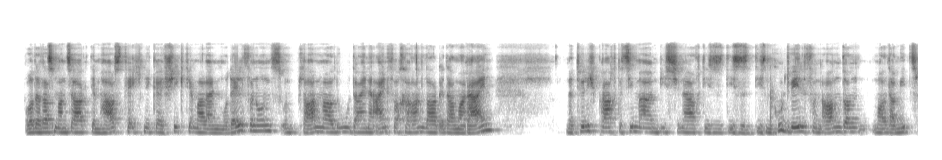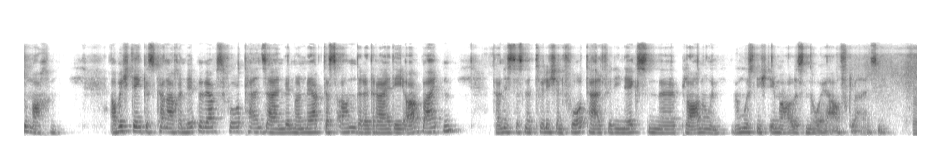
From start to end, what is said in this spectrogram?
Oder dass man sagt, dem Haustechniker, schick dir mal ein Modell von uns und plan mal du deine einfache Anlage da mal rein. Natürlich braucht es immer ein bisschen auch dieses, dieses, diesen Goodwill von anderen, mal da mitzumachen. Aber ich denke, es kann auch ein Wettbewerbsvorteil sein, wenn man merkt, dass andere 3D arbeiten, dann ist das natürlich ein Vorteil für die nächsten äh, Planungen. Man muss nicht immer alles neu aufgleisen. Hm.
